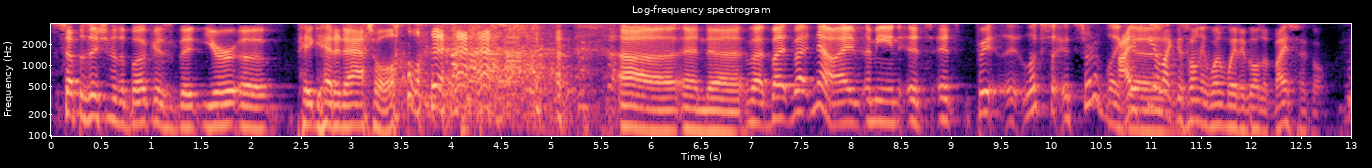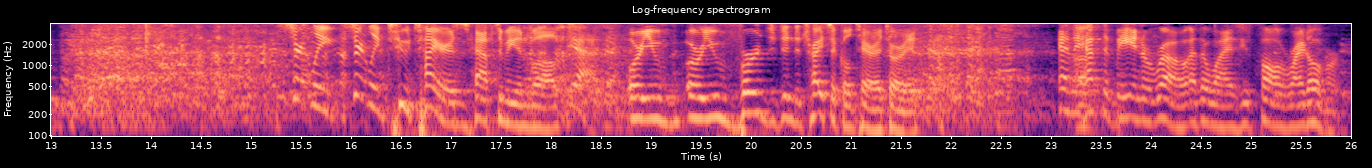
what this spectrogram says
supposition of the book is that you're a pig-headed asshole, uh, and uh, but but but no, I I mean it's it's pretty, it looks it's sort of like I uh, feel like there's only one way to build a bicycle. certainly certainly two tires have to be involved, Yeah. or you've or you've verged into tricycle territory. And they have to be in a row, otherwise you'd fall right over.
